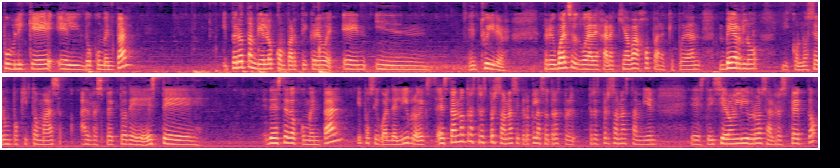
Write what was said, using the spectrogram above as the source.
publiqué el documental, pero también lo compartí, creo, en, en Twitter pero igual se los voy a dejar aquí abajo para que puedan verlo y conocer un poquito más al respecto de este de este documental y pues igual del libro. Están otras tres personas y creo que las otras tres personas también este, hicieron libros al respecto.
